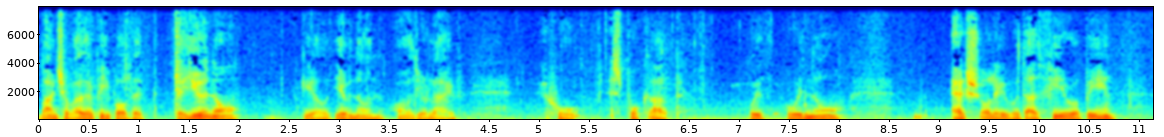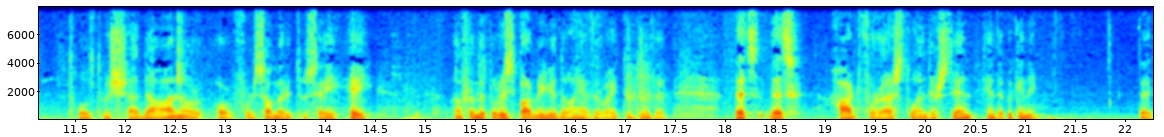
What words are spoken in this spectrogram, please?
bunch of other people that, that you know, Gil, you've known all your life, who spoke up with, with no, actually without fear of being told to shut down or, or for somebody to say, hey, I'm from the police department, you don't have the right to do that. That's, that's hard for us to understand in the beginning. That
